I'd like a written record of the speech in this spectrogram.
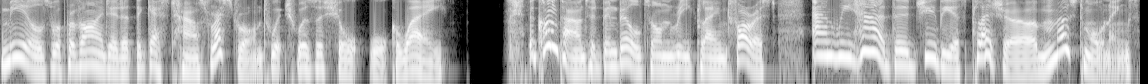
Meals were provided at the guest house restaurant, which was a short walk away. The compound had been built on reclaimed forest, and we had the dubious pleasure, most mornings,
